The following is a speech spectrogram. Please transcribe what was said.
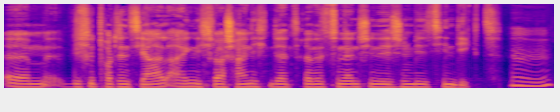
ähm, wie viel Potenzial eigentlich wahrscheinlich in der traditionellen chinesischen Medizin liegt. Mhm.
